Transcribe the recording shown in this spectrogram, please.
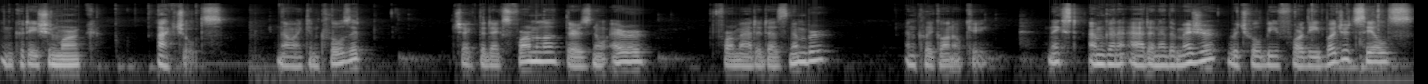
in quotation mark actuals. Now I can close it, check the DAX formula, there is no error, format it as number, and click on OK. Next, I'm going to add another measure, which will be for the budget sales,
